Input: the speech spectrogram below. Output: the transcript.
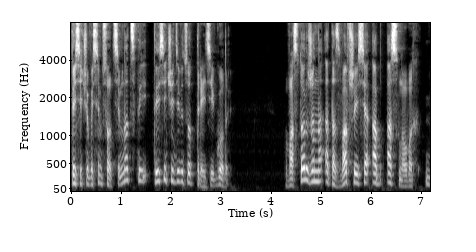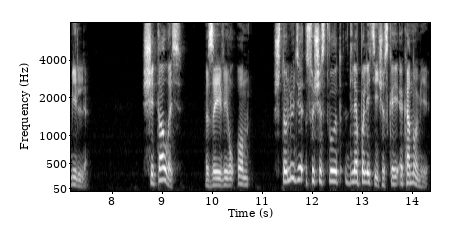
1817-1903 годы, восторженно отозвавшийся об основах Милля. «Считалось, — заявил он, — что люди существуют для политической экономии.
